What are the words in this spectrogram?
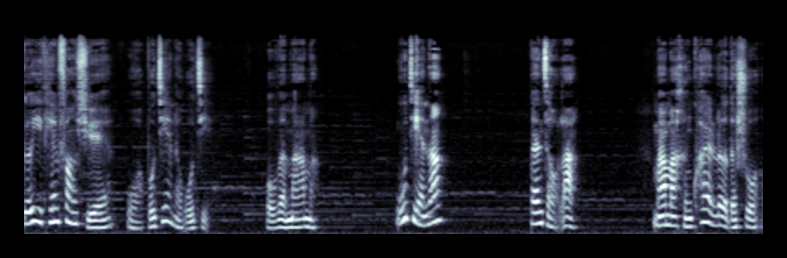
隔一天放学，我不见了吴姐。我问妈妈：“吴姐呢？”搬走了。妈妈很快乐的说：“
